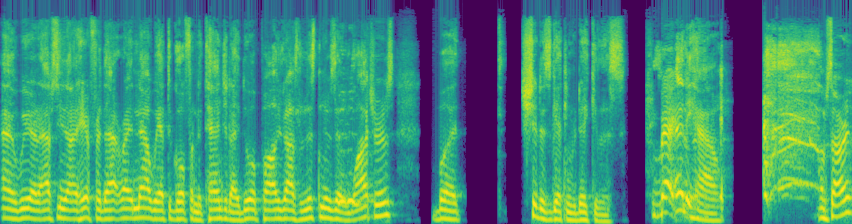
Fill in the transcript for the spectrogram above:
And we are absolutely not here for that right now. We have to go from the tangent. I do apologize, listeners and mm-hmm. watchers, but shit is getting ridiculous. Back Anyhow, I'm sorry.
